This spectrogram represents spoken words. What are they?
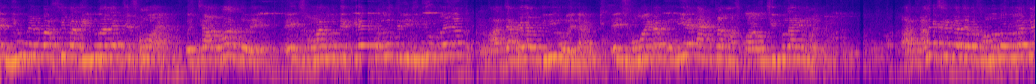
হচ্ছে নিউ মেম্বারশিপ আর রিনিউয়ালের যে সময়, ওই চার মাস ধরে, এই সময়ের মধ্যে কে করল তিনি নিজেও ভুলে যান, আর যাকে যারা তিনিও ভুলে যান। এই সময়টা কমিয়ে একটা মাস করা উচিত বলে আমি মনে করি। আর কালেকশনটা যেটা সম্বোধন রয়েছে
